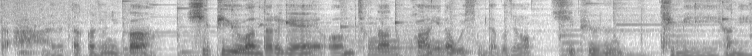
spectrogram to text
딱 닦아주니까 CPU와는 다르게 엄청난 광이 나오고 있습니다. 그죠? CPU는 기미하니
